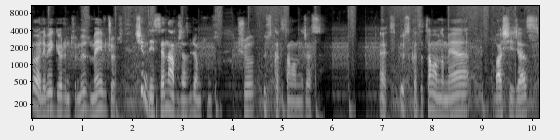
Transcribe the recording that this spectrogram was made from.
böyle bir görüntümüz mevcut. Şimdi ise ne yapacağız biliyor musunuz? Şu üst katı tamamlayacağız. Evet, üst katı tamamlamaya başlayacağız.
